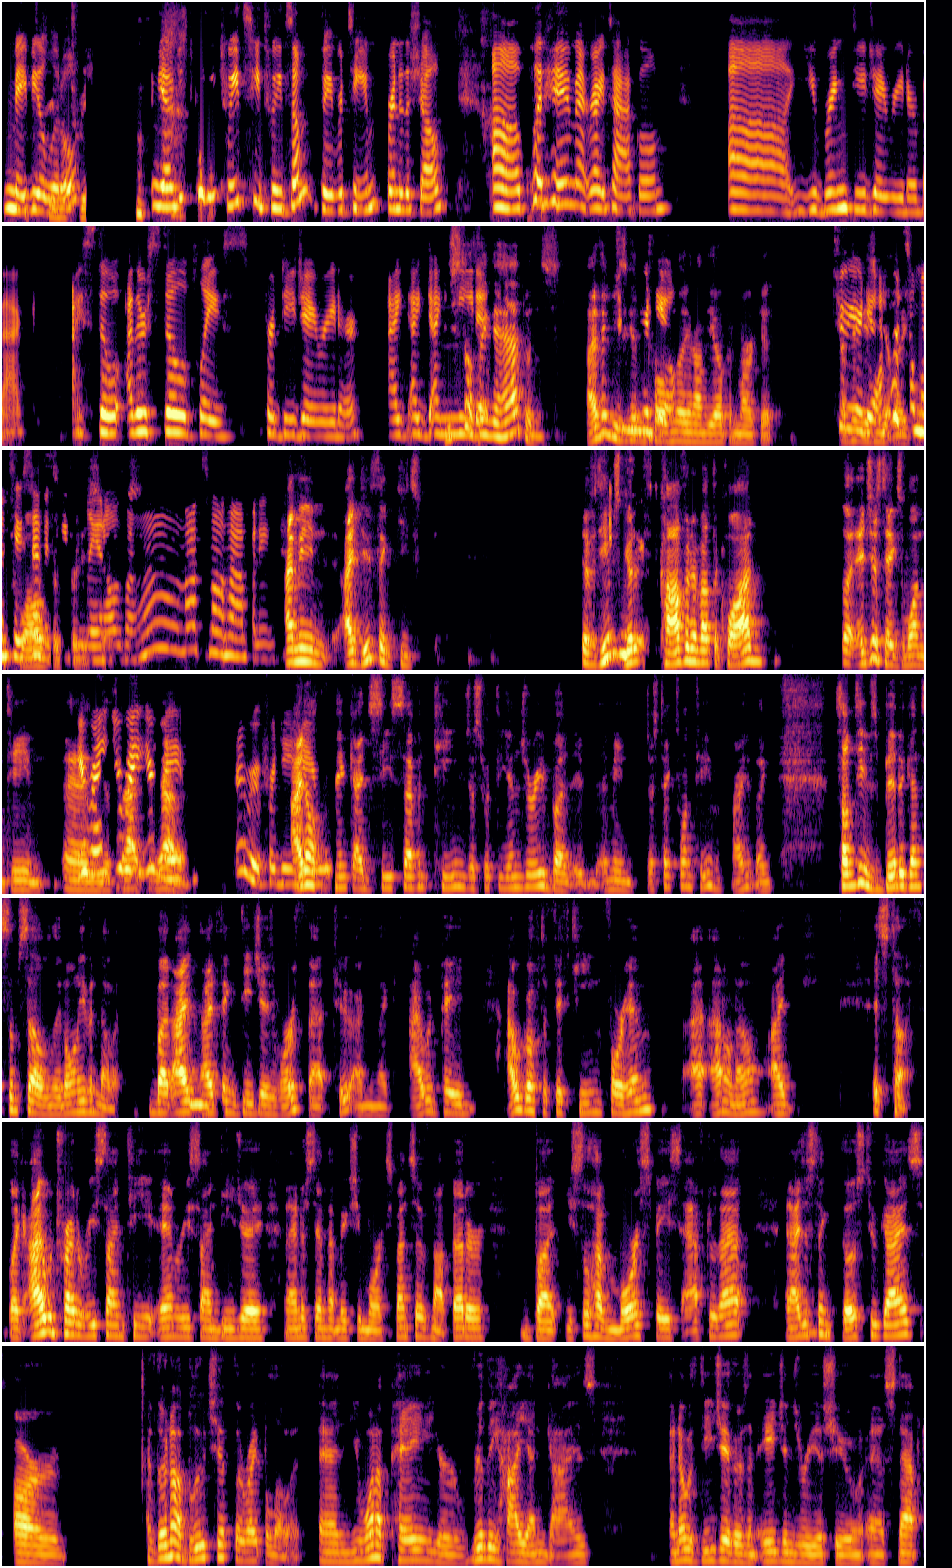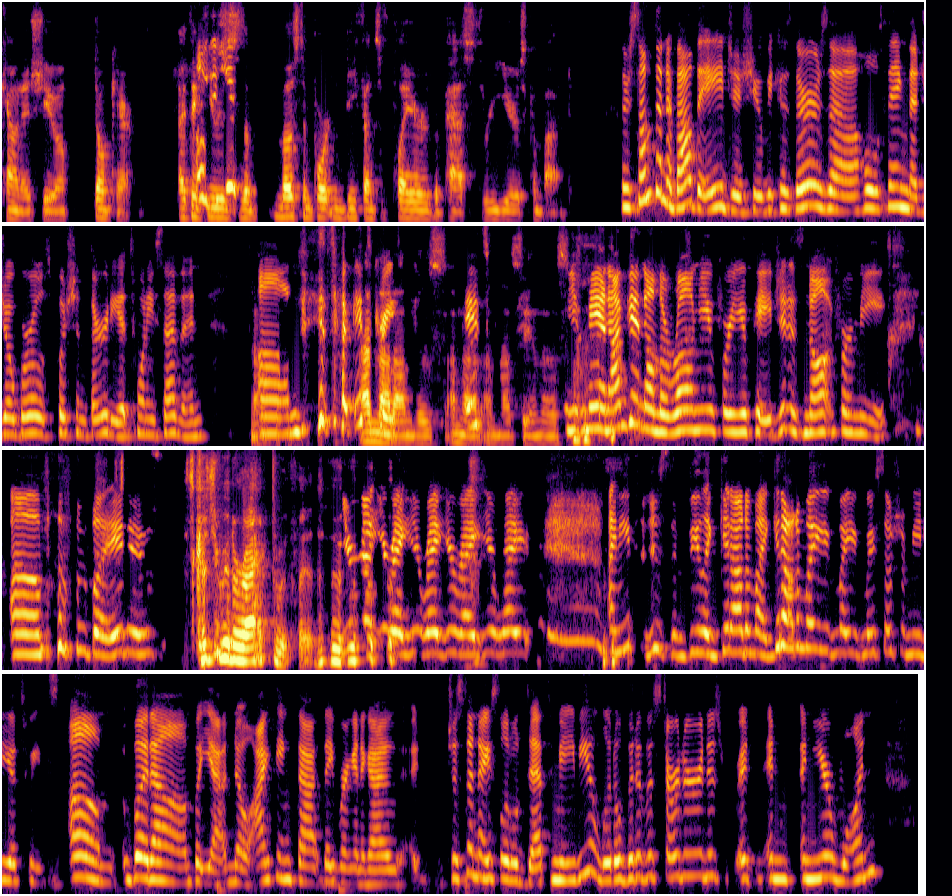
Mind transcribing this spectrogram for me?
maybe a little, yeah. Just because he tweets, he tweets them. Favorite team, friend of the show. Uh, put him at right tackle. Uh, you bring DJ Reader back. I still, there's still a place for DJ Reader. I I, I You still need it. think it happens? I think he's getting deal. twelve million on the open market. Two year deal. I heard like, someone say 12 17 million. I was like, 36. oh, that's not happening. I mean, I do think he's if a team's good confident about the quad, look, it just takes one team. You're right. You're not- right. You're yeah. right. I root for DJ. I don't think I'd see 17 just with the injury, but it, I mean, just takes one team, right? Like some teams bid against themselves and they don't even know it. But I, Mhm. I think DJ's worth that too. I mean, like I would pay, I would go up to 15 for him. I, I don't know. I, it's tough. Like I would try to re-sign Tee and re-sign DJ, and I understand that makes you more expensive, not better, but you still have more space after that. And I just think those two guys are if they're not blue chip, they're right below it. And you want to pay your really high end guys. I know with DJ, there's an age injury issue and a snap count issue. Don't care. I think Oh, he was you- the most important defensive player the past three years combined. There's something about the age issue because there's a whole thing that Joe Burrow is pushing 30 at 27. No, Um, it's it's I'm crazy. not on those. I'm not. It's- I'm not seeing those. Man, I'm getting on the wrong you for you page. It is not for me. Um, but it is. It's because you interact with it. You're right. You're right. You're right. You're right. You're right. I need to just be like, get out of my, get out of my, my, my social media tweets. Um, but, um, but yeah, no, I think that they bring in a guy, just a nice little depth, maybe a little bit of a starter in his, in, in year one.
